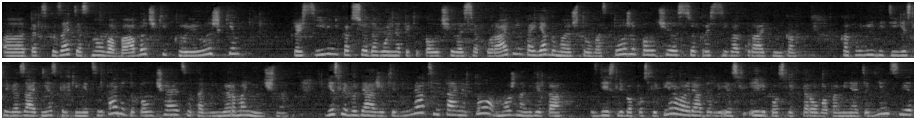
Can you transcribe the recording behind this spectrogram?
э, так сказать, основа бабочки, крылышки. Красивенько все довольно-таки получилось, аккуратненько. Я думаю, что у вас тоже получилось все красиво, аккуратненько. Как вы видите, если вязать несколькими цветами, то получается так гармонично. Если вы вяжете двумя цветами, то можно где-то здесь либо после первого ряда или после второго поменять один цвет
